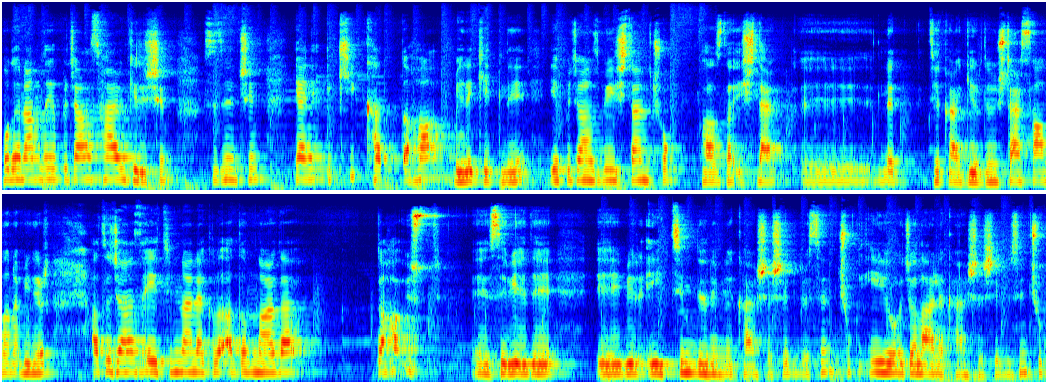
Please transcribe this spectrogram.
Bu dönemde yapacağınız her girişim sizin için yani iki kat daha bereketli, yapacağınız bir işten çok fazla işlerle tekrar geri dönüşler sağlanabilir. Atacağınız eğitimle alakalı adımlarda daha üst e, seviyede e, bir eğitim dönemiyle karşılaşabilirsin. Çok iyi hocalarla karşılaşabilirsin. Çok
